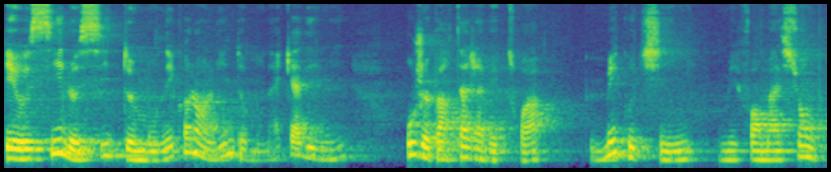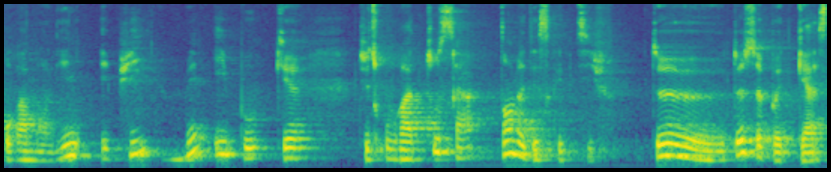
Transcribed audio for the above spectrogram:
et aussi le site de mon école en ligne, de mon académie, où je partage avec toi mes coachings, mes formations au programme en ligne et puis mes e-books. Tu trouveras tout ça dans le descriptif de, ce podcast.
